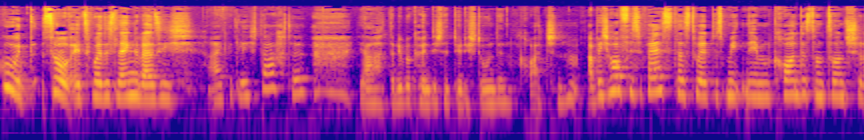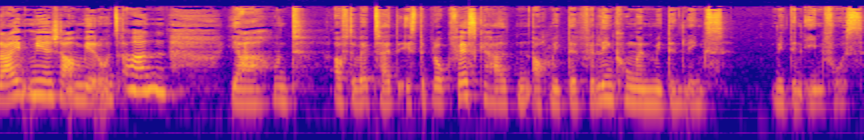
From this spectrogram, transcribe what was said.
Gut, so, jetzt wurde es länger, als ich eigentlich dachte. Ja, darüber könnte ich natürlich Stunden quatschen. Aber ich hoffe fest, dass du etwas mitnehmen konntest und sonst schreib mir, schauen wir uns an. Ja, und auf der Webseite ist der Blog festgehalten, auch mit den Verlinkungen, mit den Links, mit den Infos.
